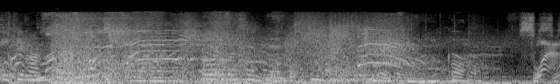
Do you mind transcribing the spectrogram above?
行きます通りませんね別にか Slap.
